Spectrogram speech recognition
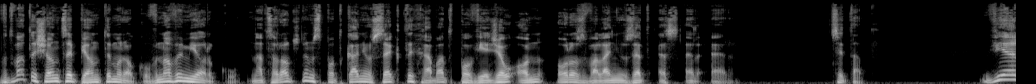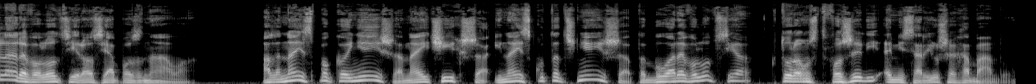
W 2005 roku w Nowym Jorku na corocznym spotkaniu sekty Chabad powiedział on o rozwaleniu ZSRR. Cytat. Wiele rewolucji Rosja poznała, ale najspokojniejsza, najcichsza i najskuteczniejsza to była rewolucja, którą stworzyli emisariusze Chabadu.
